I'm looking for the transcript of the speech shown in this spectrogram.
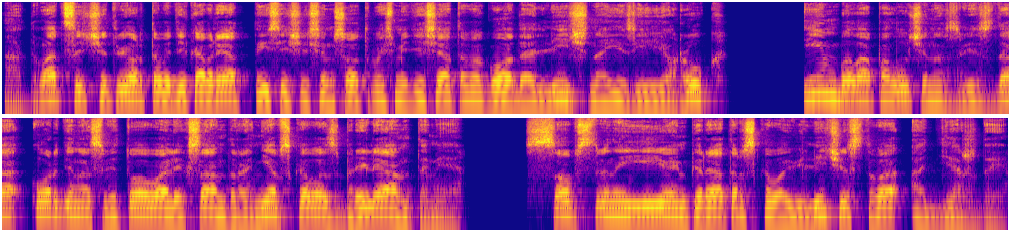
А 24 декабря 1780 года лично из ее рук им была получена звезда ордена святого Александра Невского с бриллиантами, собственной ее императорского величества одежды.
